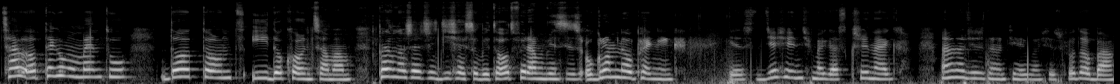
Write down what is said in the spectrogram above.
cały od tego momentu dotąd i do końca mam pełno rzeczy. Dzisiaj sobie to otwieramy, więc jest ogromny opening. Jest 10 mega skrzynek. Mam nadzieję, że ten odcinek Wam się spodoba.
